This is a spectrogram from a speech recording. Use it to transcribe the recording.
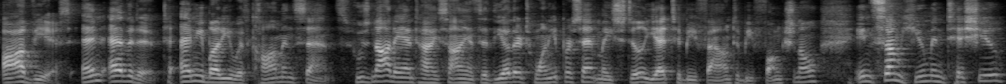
obvious and evident to anybody with common sense who's not anti science that the other 20% may still yet to be found to be functional in some human tissue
